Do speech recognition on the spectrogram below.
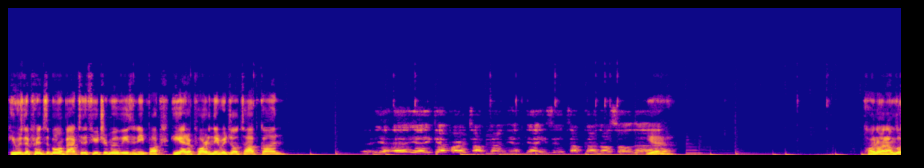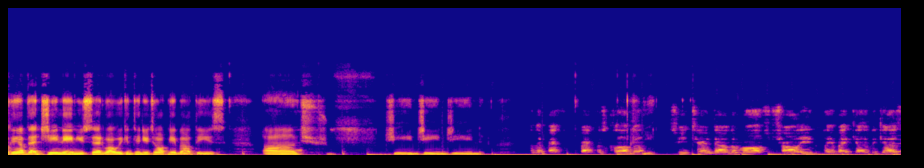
He was the principal in Back to the Future movies, and he he had a part in the original Top Gun. Yeah, uh, yeah, he got part of Top Gun. Yeah, yeah, he's in Top Gun also. The, yeah. Hold on, I'm looking up that Gene name you said while we continue talking about these. Uh, Gene, Jean, Jean the Breakfast Club, uh, she turned down the role of Charlie, played by Kelly McGillis,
